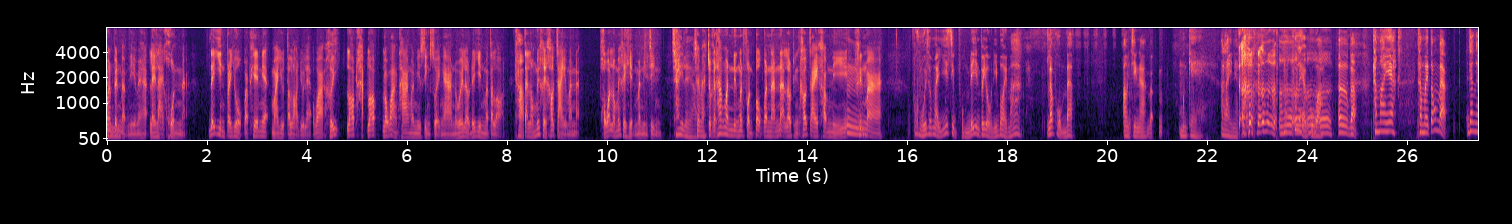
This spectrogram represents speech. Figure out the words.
มันเป็นแบบนี้ไหมฮะ หลาย ๆ คนน่ะ ได้ยินประโยคประเภทเนี้ยมาอยู่ตลอดอยู่แล้วว่าเฮ้ยรอบทะรอบระหว่างทางมันมีสิ่งสวยงามนะเว้ยเราได้ยินมาตลอดครับแต่เราไม่เคยเข้าใจมันอะเพราะว่าเราไม่เคยเห็นมันจริงใช่เลยคๆรับใช่ไหมจนกระทั่งวันหนึ่งมันฝนตกวันนั้นน่ะ เราถึงเข้าใจคำนี้ขึ้นมาโอ้โหสมัยยี่สิบผมได้ยินประโยคนี้บ่อยมาก แล้วผมแบบเอาจริงนะแบบ มึงแก่อะไรเนี่ยพูดอะไรกับกูวะเออแบบทำไมอะทำไมต้องแบบยังไง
